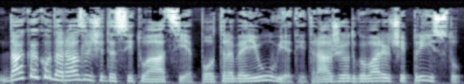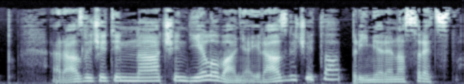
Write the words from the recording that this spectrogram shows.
Dakako da različite situacije, potrebe i uvjeti traže odgovarajući pristup, različiti način djelovanja i različita primjerena sredstva.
